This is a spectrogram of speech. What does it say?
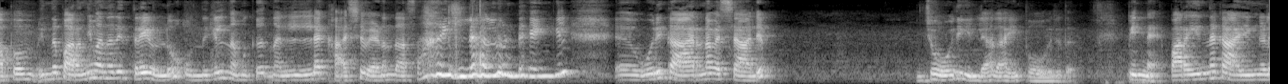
അപ്പം ഇന്ന് പറഞ്ഞു വന്നത് ഇത്രയേ ഉള്ളൂ. ഒന്നുകിൽ നമുക്ക് നല്ല കാശ് വേണം ദാസ. ഇല്ല എന്നുണ്ടെങ്കിൽ ഒരു കാരണവശാലും ജോലി ഇല്ലാതായി പോകരുത് പിന്നെ പറയുന്ന കാര്യങ്ങൾ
